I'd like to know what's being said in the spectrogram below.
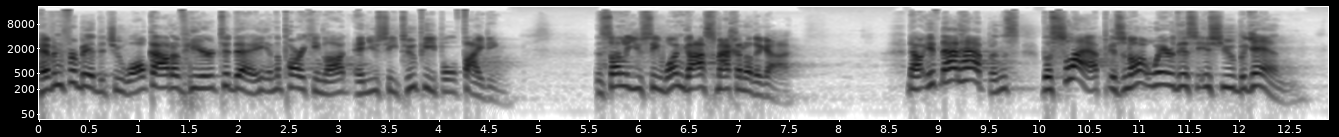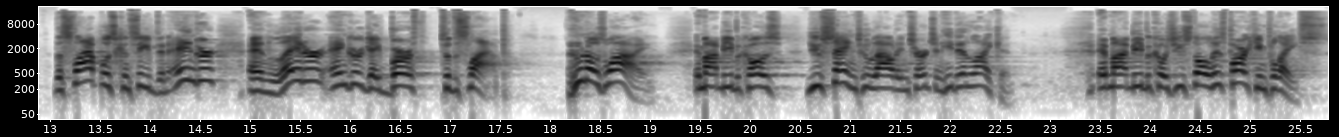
heaven forbid that you walk out of here today in the parking lot and you see two people fighting. And suddenly you see one guy smack another guy. Now, if that happens, the slap is not where this issue began. The slap was conceived in anger, and later anger gave birth to the slap. And who knows why? It might be because you sang too loud in church and he didn't like it. It might be because you stole his parking place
